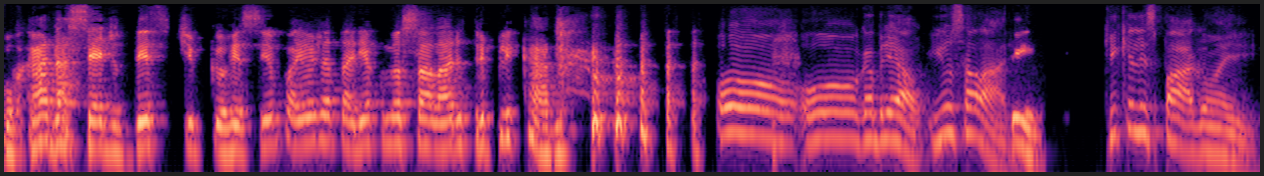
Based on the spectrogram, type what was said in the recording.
por cada assédio desse tipo que eu recebo, aí eu já estaria com meu salário triplicado. ô, ô, Gabriel, e o salário? Sim. O que, que eles pagam aí?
